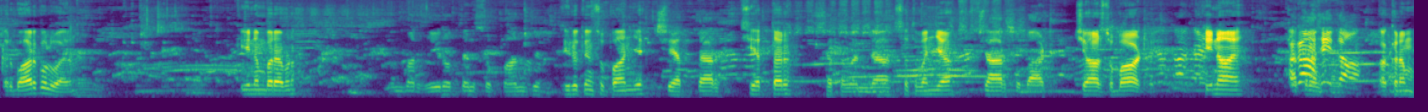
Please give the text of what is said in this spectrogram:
दरबार को आया ਕੀ ਨੰਬਰ ਹੈ ਆਪਣਾ ਨੰਬਰ 0305 0305 76 76 57 57 462 462 ਕੀ ਨਾਮ ਹੈ ਅਕਰਮ ਅਕਰਮ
